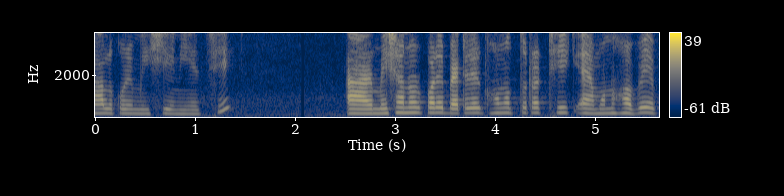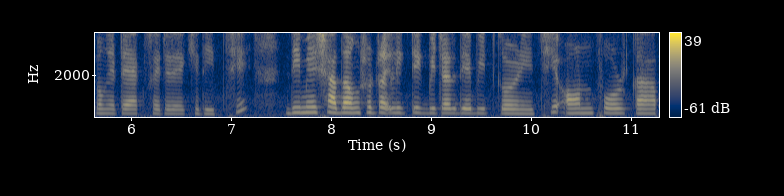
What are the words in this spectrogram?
ভালো করে মিশিয়ে নিয়েছি। আর মেশানোর পরে ব্যাটারের ঘনত্বটা ঠিক এমন হবে এবং এটা এক সাইডে রেখে দিচ্ছি। ডিমের সাদা অংশটা ইলেকট্রিক বিটার দিয়ে বিট করে নিচ্ছি। অন ফোর কাপ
